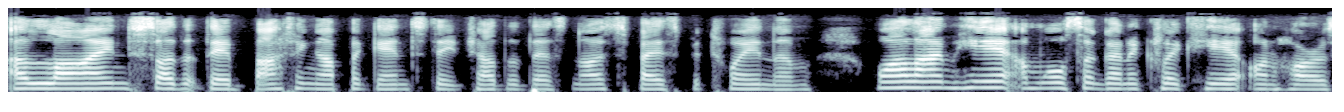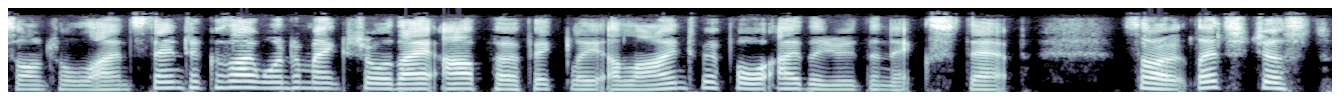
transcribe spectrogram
aligned so that they're butting up against each other. There's no space between them. While I'm here, I'm also going to click here on horizontal align center because I want to make sure they are perfectly aligned before I do the next step. So let's just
